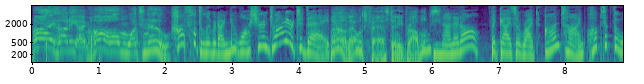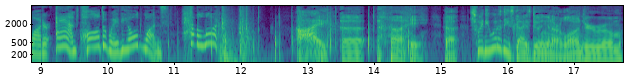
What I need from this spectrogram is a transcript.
Hi, honey, I'm home. What's new? Household delivered our new washer and dryer today. Oh, that was fast. Any problems? None at all. The guys arrived on time, hooked up the water, and hauled away the old ones. Have a look. Hi. Uh, hi. Uh, sweetie, what are these guys doing in our laundry room?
